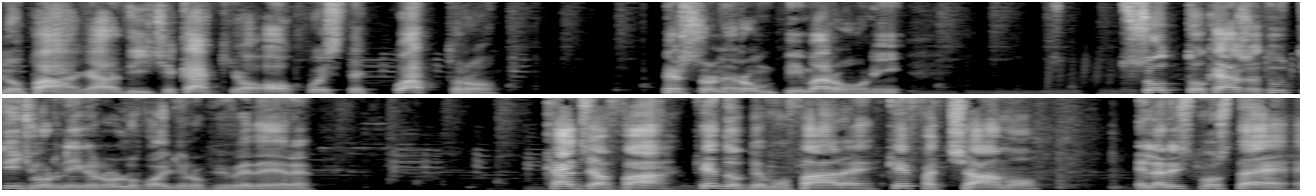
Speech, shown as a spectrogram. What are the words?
lo paga dice cacchio ho queste quattro persone rompimaroni sotto casa tutti i giorni che non lo vogliono più vedere. Caggia fa? Che dobbiamo fare? Che facciamo? E la risposta è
